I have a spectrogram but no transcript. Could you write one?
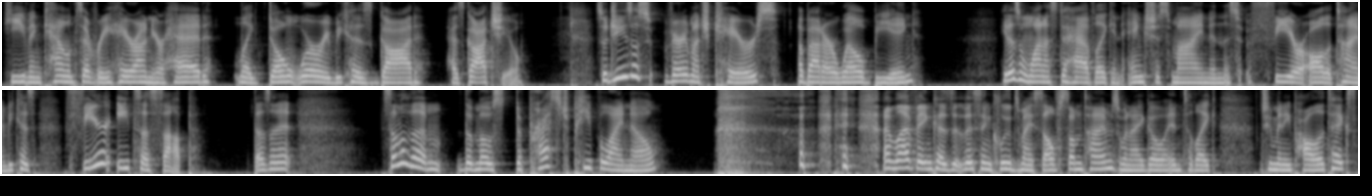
He even counts every hair on your head. Like, don't worry because God has got you. So, Jesus very much cares about our well being. He doesn't want us to have like an anxious mind and this fear all the time because fear eats us up, doesn't it? Some of the the most depressed people I know I'm laughing because this includes myself sometimes when I go into like too many politics.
